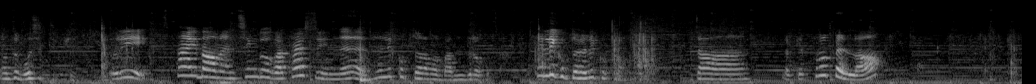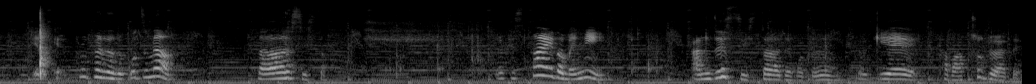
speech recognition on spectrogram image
완전 멋있지, 핑? 우리 스파이더맨 친구가 탈 수 있는 헬리콥터를 한번 만들어보자. 헬리콥터, 헬리콥터. 짠. 이렇게 프로펠러. 이렇게 프로펠러를 꽂으면 날아갈 수 있어. 이렇게 스파이더맨이 앉을 수 있어야 되거든. 여기에 다 맞춰줘야 돼.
